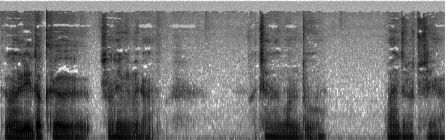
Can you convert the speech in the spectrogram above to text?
그건 릴더크 선생님이랑 같이 하는 음원도 많이 들어주세요.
